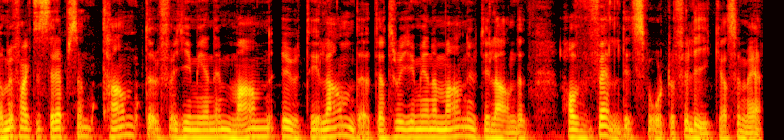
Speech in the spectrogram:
De är faktiskt representanter för gemene man ute i landet. Jag tror gemene man ute i landet har väldigt svårt att förlika sig med.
